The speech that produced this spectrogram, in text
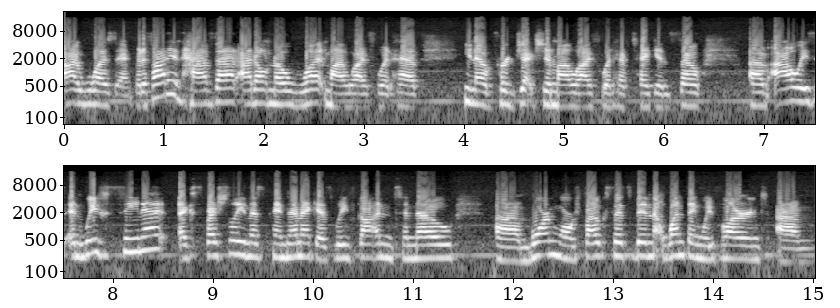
i wasn't. But if i didn't have that i don't know what my life would have you know projection my life would have taken. So um, I always, and we've seen it, especially in this pandemic, as we've gotten to know um, more and more folks. That's been one thing we've learned um,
